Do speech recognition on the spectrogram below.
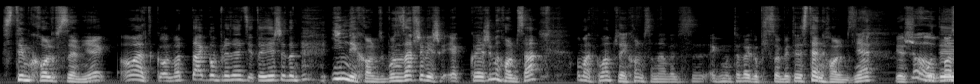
z tym Holmesem, nie? O matko, on ma taką prezencję. To jest jeszcze ten inny Holmes, bo on zawsze, wiesz, jak kojarzymy Holmesa, o matko, mam tutaj Holmesa nawet z Egmontowego przy sobie, to jest ten Holmes, nie? Wiesz, no, chudy,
